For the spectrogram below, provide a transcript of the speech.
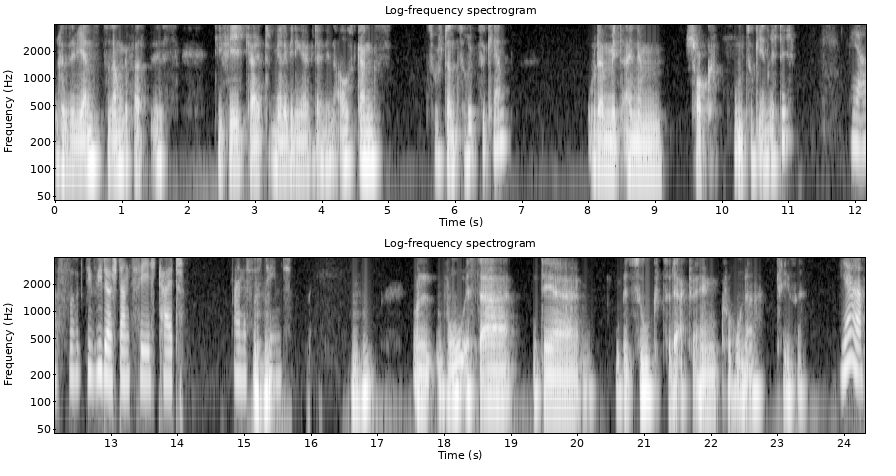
Resilienz zusammengefasst ist die Fähigkeit, mehr oder weniger wieder in den Ausgangszustand zurückzukehren oder mit einem Schock umzugehen, richtig? Ja, so die Widerstandsfähigkeit eines mhm. Systems. Mhm. Mhm. Und wo ist da der Bezug zu der aktuellen Corona-Krise? Ja,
